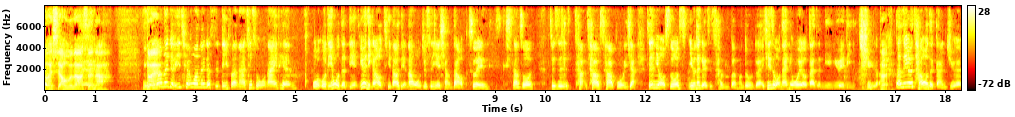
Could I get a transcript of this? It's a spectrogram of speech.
嘛笑那么大声啊？你知道那个一千万那个史蒂芬啊？其实我那一天，我我连我的连，因为你刚刚有提到一点，那我就是也想到，所以想说就是插插插播一下。就是你有说，因为那个也是成本嘛，对不对？其实我那天我也有带着年月历去了，对。但是因为谈我的感觉。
